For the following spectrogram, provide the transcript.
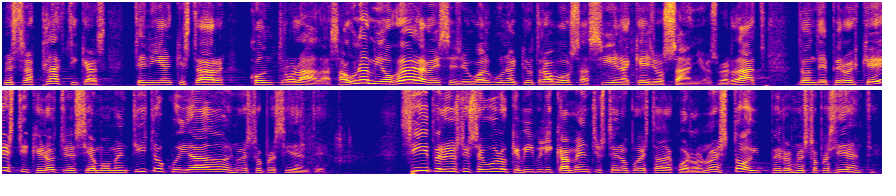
nuestras prácticas tenían que estar controladas. Aún a mi hogar a veces llegó alguna que otra voz así en aquellos años, ¿verdad? Donde, pero es que esto y que el otro decía, momentito, cuidado, es nuestro presidente. Sí, pero yo estoy seguro que bíblicamente usted no puede estar de acuerdo. No estoy, pero es nuestro presidente.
